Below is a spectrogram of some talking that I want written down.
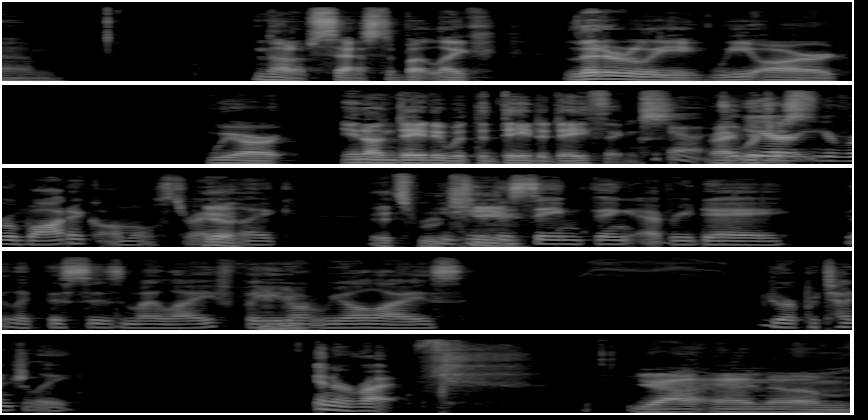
um, not obsessed, but like literally we are we are inundated with the day to day things. Yeah, right. like you're just you're robotic almost, right? Yeah, Like it's routine. you do the same thing every day. You're like, this is my life, but you Mhm. don't realize you're potentially in a rut. Yeah, and um,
